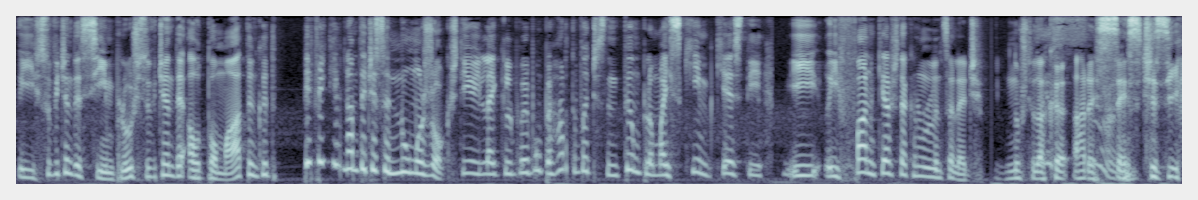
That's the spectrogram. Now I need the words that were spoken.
îi suficient de simplu și suficient de automat încât efectiv n-am de ce să nu mă joc, știi? E like, îl pun pe hartă, văd ce se întâmplă, mai schimb chestii, e, e fun chiar și dacă nu-l înțelegi. Nu știu dacă Yes, are man. sens ce zic.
